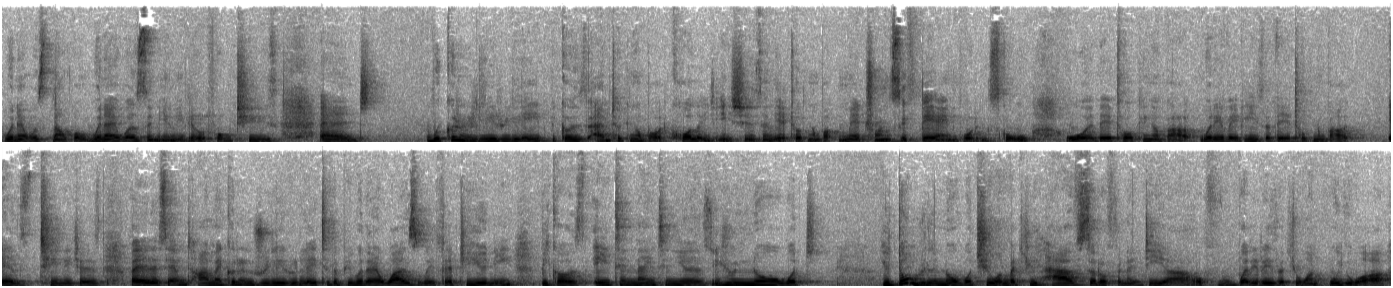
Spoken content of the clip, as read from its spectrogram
when I was now when I was in uni, they were form twos, and we couldn't really relate because I'm talking about college issues and they're talking about matrons if they're in boarding school, or they're talking about whatever it is that they're talking about as teenagers. But at the same time, I couldn't really relate to the people that I was with at uni because 18, 19 years, you know what you don't really know what you want, but you have sort of an idea of what it is that you want, who you are.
